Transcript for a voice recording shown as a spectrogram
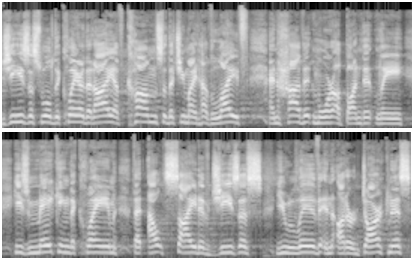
Jesus will declare that I have come so that you might have life and have it more abundantly. He's making the claim that outside of Jesus, you live in utter darkness,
